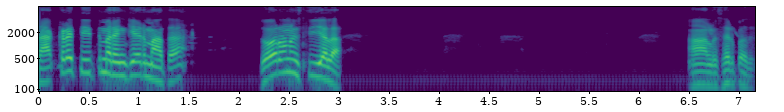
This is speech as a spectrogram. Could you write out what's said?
మరి అక్కడే తీస్తే మరి ఇంకేడు మాత? దూరం నుంచి తీయాలా? అలాగ సరిపోదు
